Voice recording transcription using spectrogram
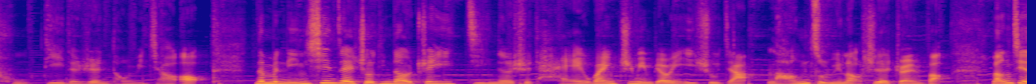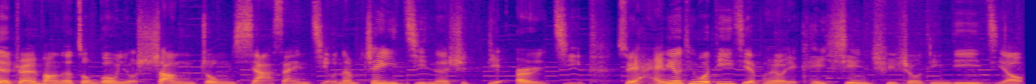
土地的认同与骄傲。那么您现在收听到这一集呢，是台湾知名表演艺术家郎祖云老师的专访。郎姐的专访呢，总共有上中下三集哦。那么这一集呢是第二集，所以还没有听过第一集的朋友，也可以先去收听第一集哦。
